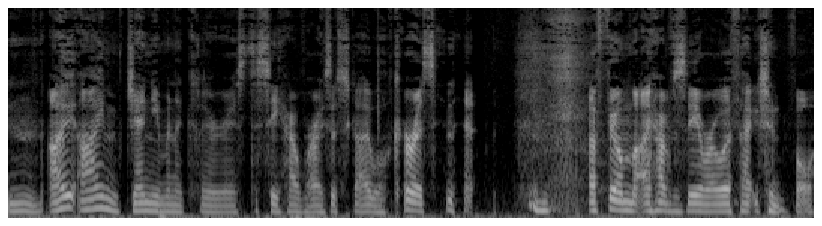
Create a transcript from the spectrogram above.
Mm, I I'm genuinely curious to see how Rise of Skywalker is in it. A film that I have zero affection for.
